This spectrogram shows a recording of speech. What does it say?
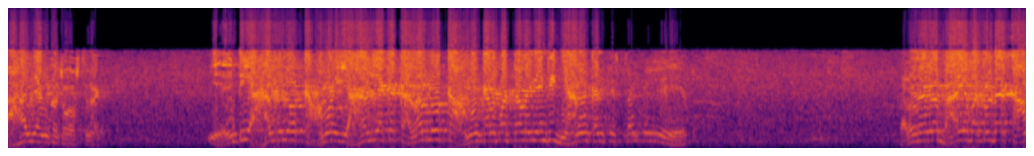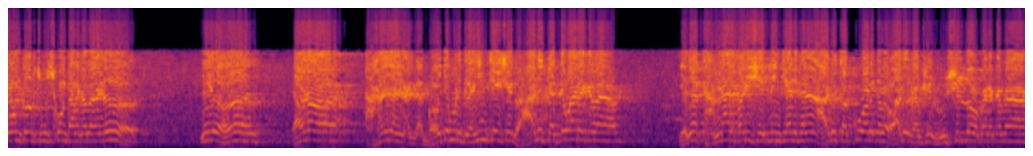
అహల్యంక చూస్తున్నాడు. ఏంటి అహల్యలో కామం? ఈ అహల్య యొక్క కళ్ళల్లో కామం కనపట్టాలి ఏంటి? జ్ఞానం కనిపిస్తుంది. సర్వదేగా భార్య భర్తల దగ్గర కామంతో చూసుకుంటారు కదా వాళ్ళు. వీడు ఎవడో అహల్య గౌతముడు గ్రహించేశాడు. ఆడు పెద్దవాడే కదా. ఏదో కంగారు పడి చెప్పించాడు కదా. ఆడు తక్కువవాడు కదా. వాడు ఋషి ఋషుల్లో ఒకడు కదా.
